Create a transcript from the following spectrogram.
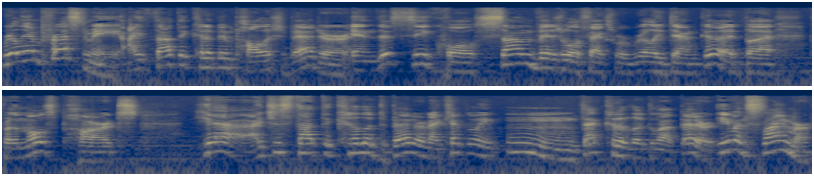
really impressed me. I thought they could have been polished better. In this sequel, some visual effects were really damn good, but for the most part, yeah, I just thought the have looked better, and I kept going, mmm, that could have looked a lot better. Even Slimer.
